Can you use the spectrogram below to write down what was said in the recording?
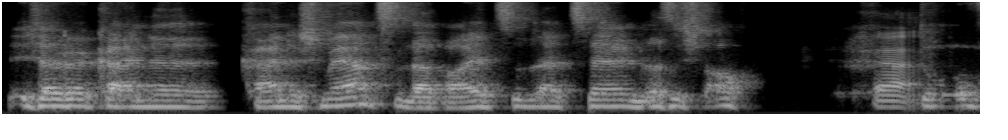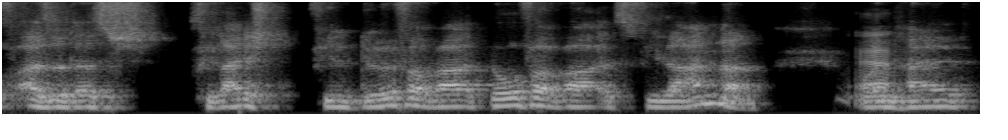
ich habe ja keine, keine Schmerzen dabei zu erzählen, dass ich auch ja. doof, also dass ich vielleicht viel doofer war, doofer war als viele anderen. Ja. Und halt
